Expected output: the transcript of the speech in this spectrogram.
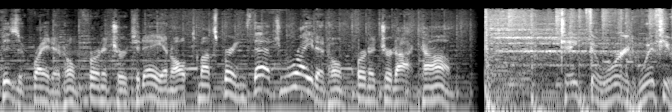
Visit Right at Home Furniture today in Altamonte Springs. That's right at homefurniture.com. Take the word with you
